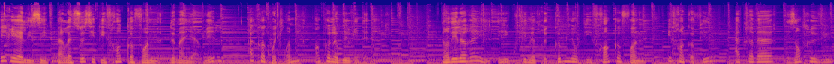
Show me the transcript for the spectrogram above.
et réalisé par la Société francophone de Maillardville à Coquitlam, en Colombie-Britannique. Tendez l'oreille et écoutez notre communauté francophone et francophile à travers des entrevues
